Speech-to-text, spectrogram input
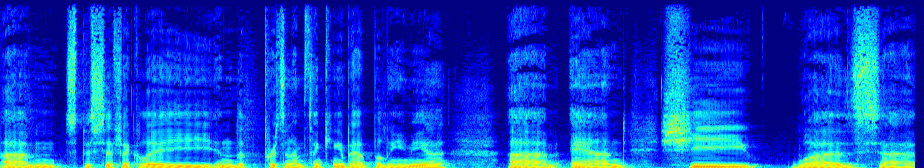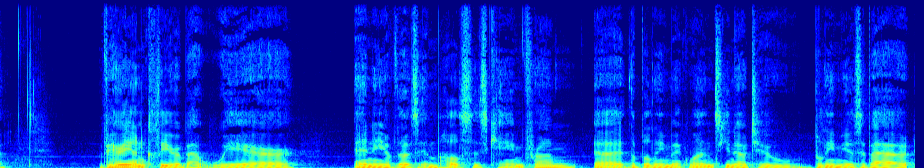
Um, specifically, in the person I'm thinking about, bulimia. Um, and she was uh, very unclear about where any of those impulses came from, uh, the bulimic ones, you know, to bulimia is about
